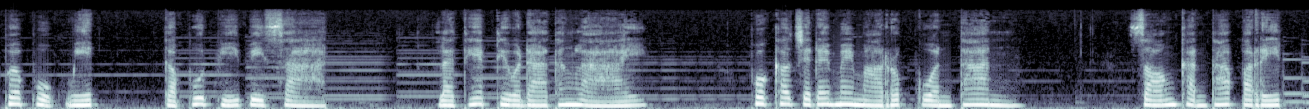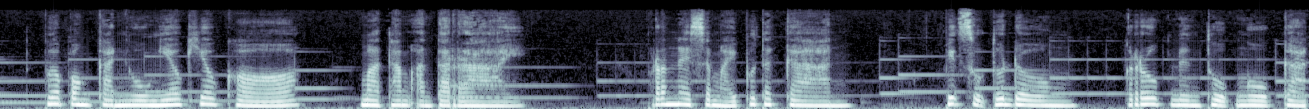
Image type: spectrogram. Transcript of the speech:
เพื่อผูกมิตรกับพูดผีปีศาจและเทพเทวดาทั้งหลาย พวกเขาจะได้ไม่มารบกวนท่านสองขันธปริศเพื่อป้องกันงูเงี้ยวเขี้ยวขอ มาทำอันตราย เพราะในสมัยพุทธกาลภิกษุทุดงค์รูปหนึ่งถูกงูกัด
